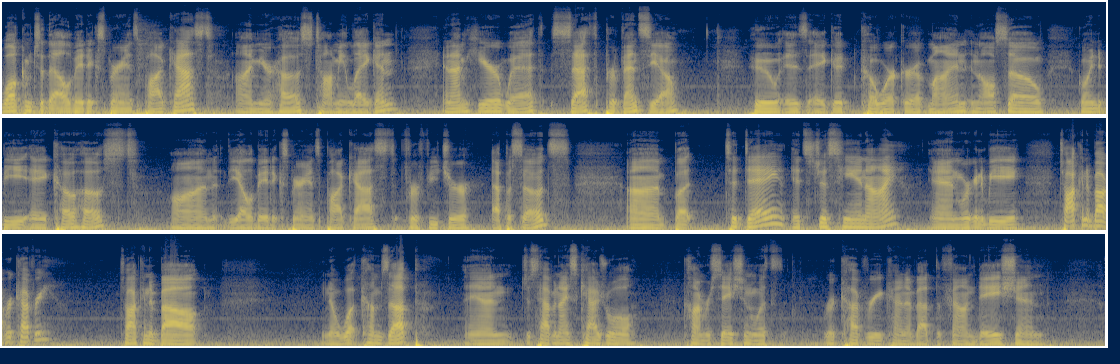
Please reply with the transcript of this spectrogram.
Welcome to the Elevate Experience podcast. I'm your host, Tommy Lagan, and I'm here with Seth Provencio, who is a good coworker of mine and also going to be a co-host on the Elevate Experience podcast for future episodes. Um, but today it's just he and I, and we're going to be talking about recovery, talking about you know what comes up, and just have a nice casual conversation with recovery kind of at the foundation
